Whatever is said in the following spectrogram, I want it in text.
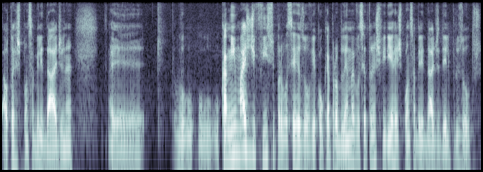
autorresponsabilidade, né? É, o, o, caminho mais difícil para você resolver qualquer problema é você transferir a responsabilidade dele para os outros.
